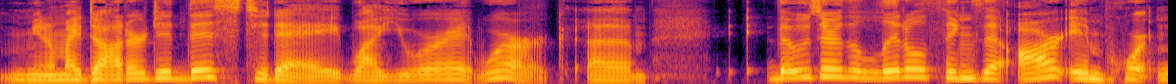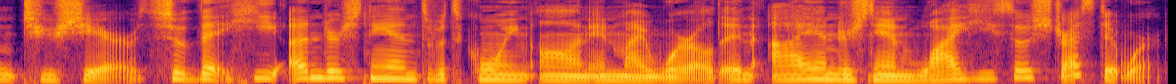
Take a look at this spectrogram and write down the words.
you know, my daughter did this today while you were at work, um, those are the little things that are important to share so that he understands what's going on in my world and I understand why he's so stressed at work.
